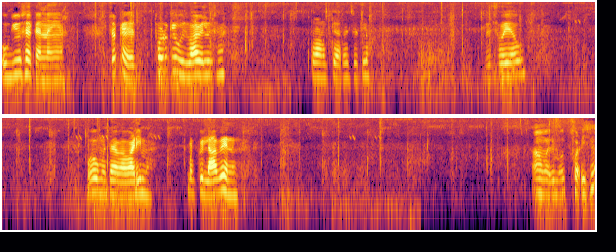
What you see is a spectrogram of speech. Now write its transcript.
ઉગ્યું છે કે નહીં જો કે થોડુંક એવું જ વાવેલું છે. ત્રણ ક્યારે જેટલું. જોઈ આવું. બહુ મજા આવે વાડીમાં. પણ કોઈ લાવે નહીં. આ અમારી મગફળી છે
